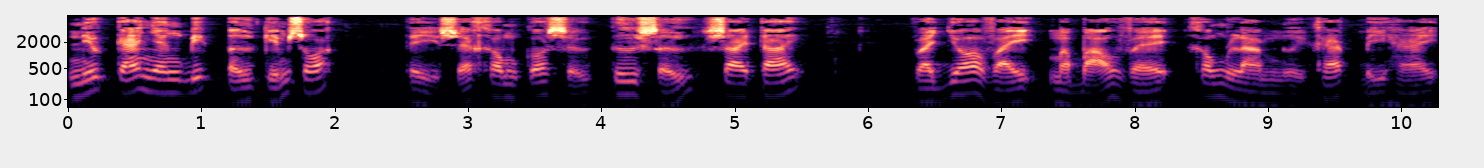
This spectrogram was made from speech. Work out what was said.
nếu cá nhân biết tự kiểm soát, thì sẽ không có sự cư xử sai trái. Và do vậy mà bảo vệ không làm người khác bị hại.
